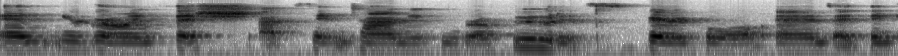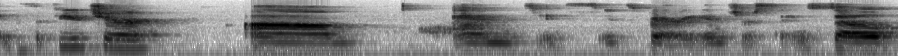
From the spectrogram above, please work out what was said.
and you're growing fish at the same time. You can grow food. It's very cool, and I think it's the future. Um, and it's it's very interesting. So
